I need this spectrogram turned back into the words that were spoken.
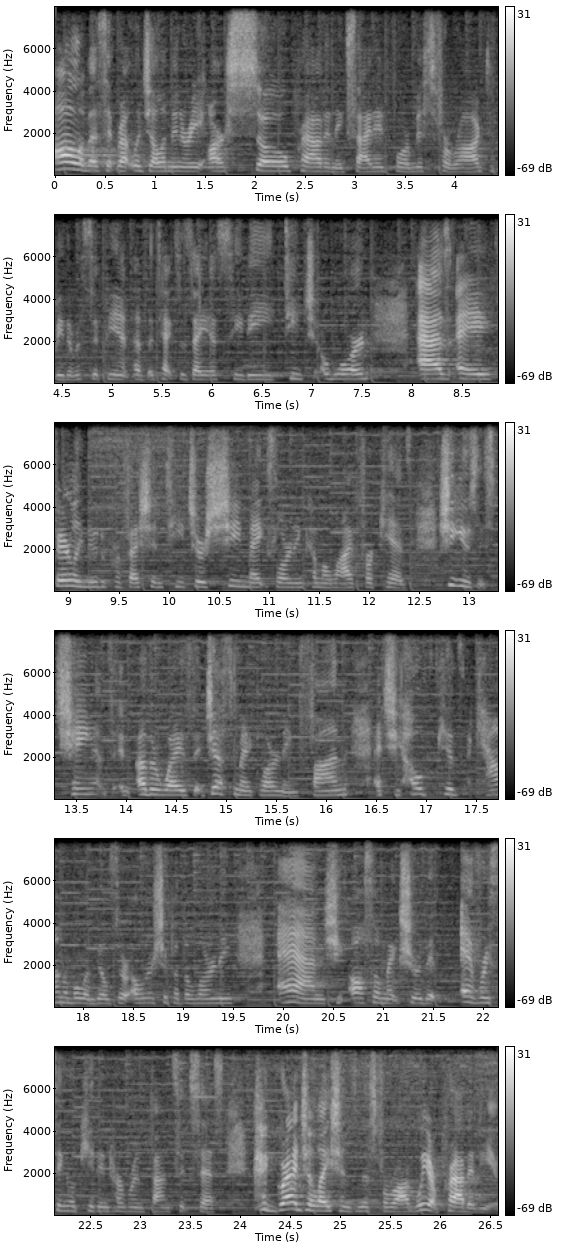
All of us at Rutledge Elementary are so proud and excited for Ms. Farag to be the recipient of the Texas ASCD Teach Award. As a fairly new to profession teacher, she makes learning come alive for kids. She uses chants and other ways that just make learning fun, and she holds kids accountable and builds their ownership of the learning, and she also makes sure that every single kid in her room finds success. Congratulations, Ms. Farag. We are proud of you.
